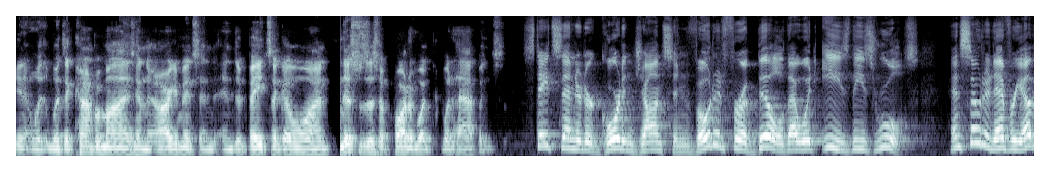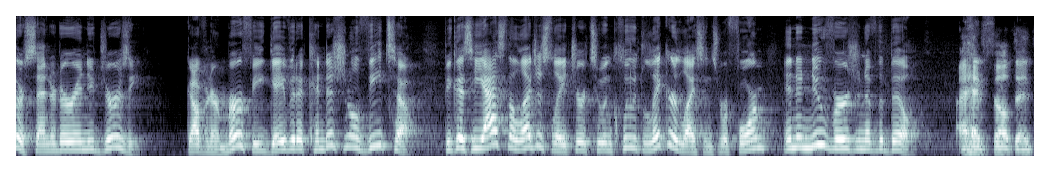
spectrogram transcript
you know, with, with the compromise and the arguments and, and debates that go on, this was just a part of what, what happens. State Senator Gordon Johnson voted for a bill that would ease these rules, and so did every other senator in New Jersey. Governor Murphy gave it a conditional veto because he asked the legislature to include liquor license reform in a new version of the bill. I had felt that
